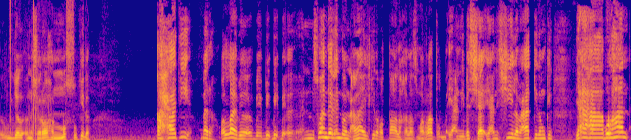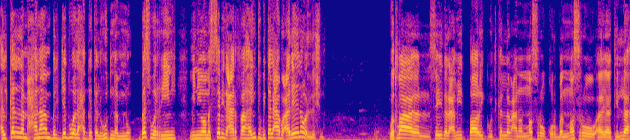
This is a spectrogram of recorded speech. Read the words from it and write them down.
ونشروها النص وكده. قحاتية مرة. والله بي بي بي بي النسوان ديل عندهم عمايل كده بطالة خلاص مرات يعني بس شا يعني الشيله معاك كده ممكن. يا برهان الكلم حنان بالجدولة حقت الهدنة منه بس وريني من يوم السبت عارفاها أنتوا بتلعبوا علينا ولا شنو؟ واطلع السيد العميد طارق وتكلم عن النصر وقرب النصر وآيات الله.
